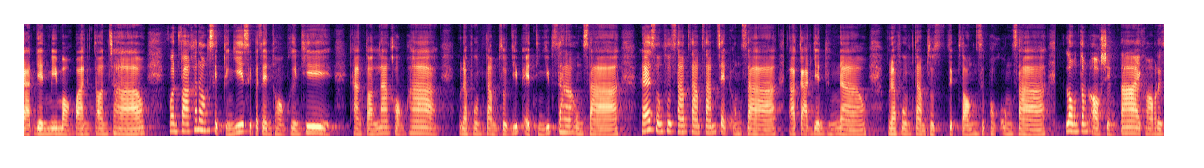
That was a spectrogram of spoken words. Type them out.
กาศเย็นมีหมอกบางตอนเช้า ฝนฟ้าขนอง 10-20%ของพื้นที่ ทางตอนล่างของภาค อุณหภูมิต่ำสุด 21-25 องศา และสูงสุด 33-37 องศา อากาศเย็นถึงหนาว อุณหภูมิต่ำสุด 12-16 องศา ลมตะวันออกเฉียงใต้ความเร็ว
